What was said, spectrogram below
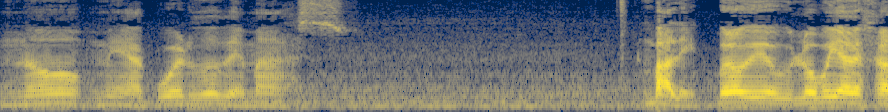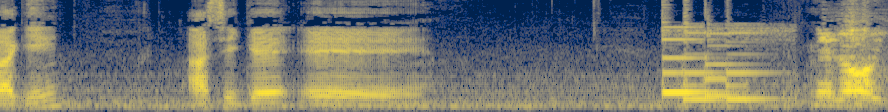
no me acuerdo de más. Vale, lo voy a dejar aquí, así que eh, me doy.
